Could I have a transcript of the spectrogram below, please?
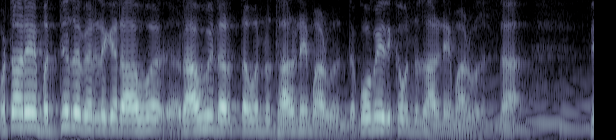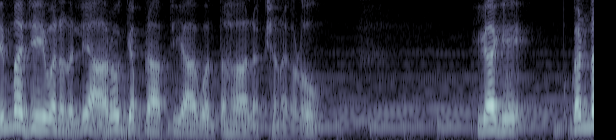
ಒಟ್ಟಾರೆ ಮಧ್ಯದ ಬೆರಳಿಗೆ ರಾಹು ರಾಹುವಿನ ರತ್ನವನ್ನು ಧಾರಣೆ ಮಾಡುವುದರಿಂದ, ಗೋಮೇಧಿಕವನ್ನು ಧಾರಣೆ ಮಾಡುವುದರಿಂದ ನಿಮ್ಮ ಜೀವನದಲ್ಲಿ ಆರೋಗ್ಯ ಪ್ರಾಪ್ತಿಯಾಗುವಂತಹ ಲಕ್ಷಣಗಳು. ಹೀಗಾಗಿ ಗಂಡ,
